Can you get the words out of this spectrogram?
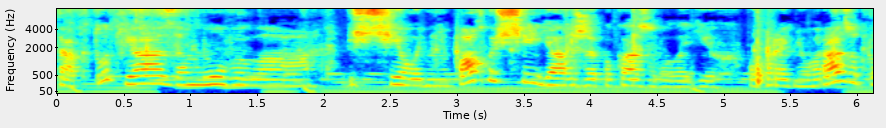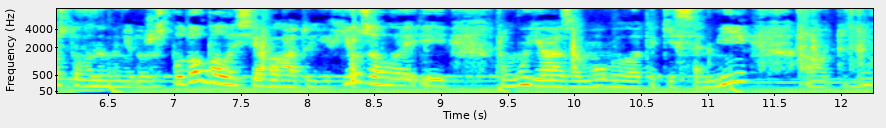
Так, тут я замовила ще одні пахощі. Я вже показувала їх попереднього разу, просто вони мені дуже сподобались. Я багато їх юзала, і тому я замовила такі самі. Тому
